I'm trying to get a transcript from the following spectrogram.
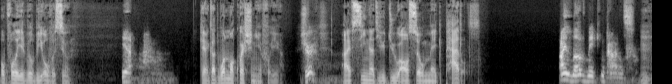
Hopefully it will be over soon. yeah, Okay, I got one more question here for you. sure. I've seen that you do also make paddles. I love making paddles. Mm.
